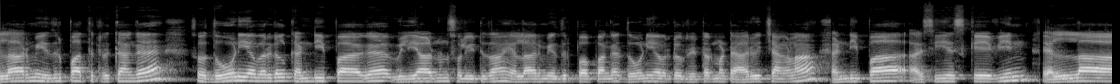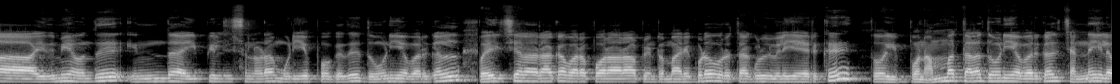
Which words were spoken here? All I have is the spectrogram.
எல்லாருமே எதிர்பார்த்துட்டு இருக்காங்க. ஸோ தோனி அவர்கள் கண்டிப்பாக விளையாடணும்னு சொல்லிட்டு தான் எல்லாருமே எதிர்பார்ப்பாங்க. தோனி அவர்கள் ரிட்டைர்மெண்ட்டை அறிவிச்சாங்கன்னா கண்டிப்பாக சிஎஸ்கேவின் எல்லா இதுவுமே வந்து இந்த ஐபிஎல் சீசனோட முடிய போகுது. தோனி அவர்கள் பயிற்சியாளராக வர போறாரா அப்படின்ற மாதிரி கூட ஒரு தகவல் வெளியே இருக்கு. ஸோ இப்போ நம்ம தலை தோனி அவர்கள் சென்னையில்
